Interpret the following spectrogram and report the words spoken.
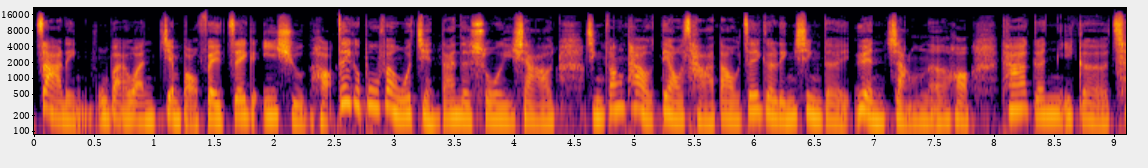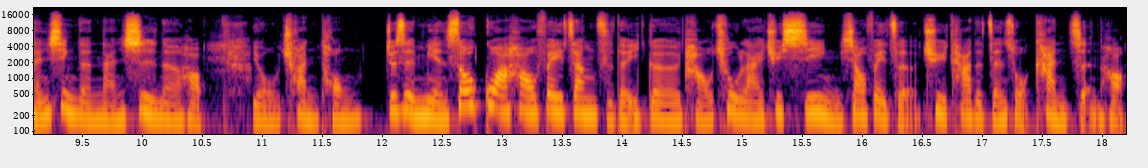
诈领五百万鉴保费这个 issue 哈，这个部分我简单的说一下啊，警方他有调查到这个林姓的院长呢哈，他跟一个陈姓的男士呢哈有串通。就是免收挂号费这样子的一个好处，来去吸引消费者去他的诊所看诊哈。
